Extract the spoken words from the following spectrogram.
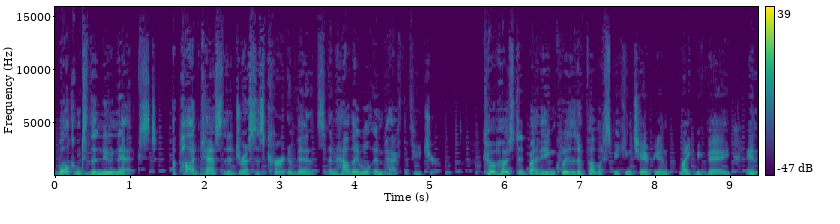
Welcome to The New Next, a podcast that addresses current events and how they will impact the future. Co hosted by the inquisitive public speaking champion, Mike McVey, and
